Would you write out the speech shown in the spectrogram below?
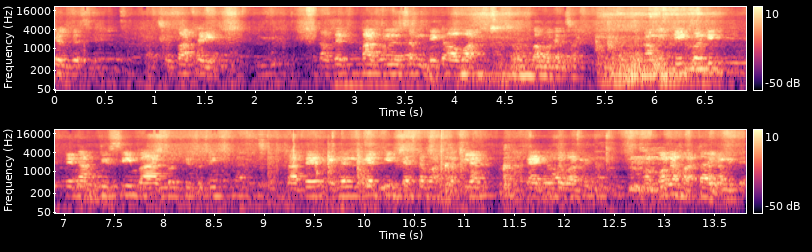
খেলতেছে পাথারিয়া তাদের পারফরমেন্স আমি দেখে অবাক। আমি যে কদিন ট্রেন দিচ্ছি বা কিছু দিচ্ছি তাতে এখান থেকে তিন চারটা পাঁচটা প্লেয়ার ঢাকায় খেলতে পারবে মনে হয় আগামীতে।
